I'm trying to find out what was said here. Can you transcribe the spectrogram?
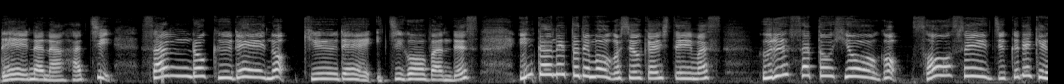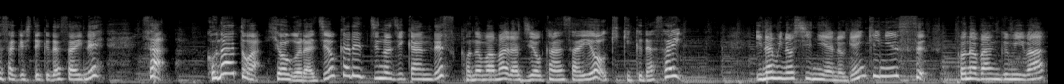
078-360の9015番です。インターネットでもご紹介しています。ふるさと兵庫創生塾で検索してくださいね。さあ、この後は兵庫ラジオカレッジの時間です。このままラジオ関西をお聞きください。稲美野シニアの元気ニュース。この番組は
